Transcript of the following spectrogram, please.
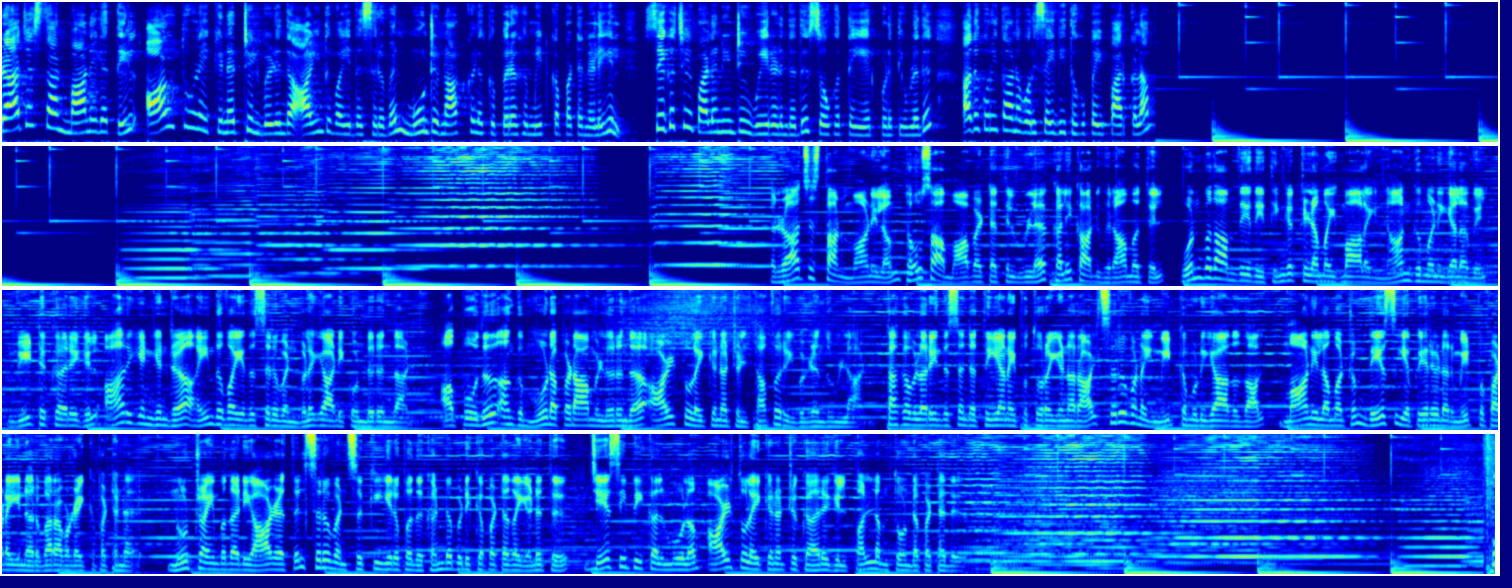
ராஜஸ்தான் மாநிலத்தில் ஆழ்துளை கிணற்றில் விழுந்த ஐந்து வயது சிறுவன் மூன்று நாட்களுக்கு பிறகு மீட்கப்பட்ட நிலையில் சிகிச்சை பலனின்றி உயிரிழந்தது சோகத்தை ஏற்படுத்தியுள்ளது. அது குறித்தான ஒரு செய்தி தொகுப்பை பார்க்கலாம். ராஜஸ்தான் மாநிலம் டௌசா மாவட்டத்தில் உள்ள கலிகாடு கிராமத்தில் ஒன்பதாம் தேதி திங்கட்கிழமை மாலை நான்கு மணியளவில் வீட்டுக்கு அருகில் ஆரியன் என்ற ஐந்து வயது சிறுவன் விளையாடிக் கொண்டிருந்தான். அப்போது அங்கு மூடப்படாமல் இருந்த ஆழ்துளை கிணற்றில் தவறி விழுந்துள்ளான். தகவல் அறிந்து சென்ற தீயணைப்பு துறையினரால் சிறுவனை மீட்க முடியாததால் மாநில மற்றும் தேசிய பேரிடர் மீட்பு படையினர் வரவழைக்கப்பட்டனர். நூற்றி ஐம்பது அடி ஆழத்தில் சிறுவன் சிக்கியிருப்பது கண்டுபிடிக்கப்பட்டதை அடுத்து ஜேசிபிக்கள் மூலம் ஆழ்துளை கிணற்றுக்கு அருகில் பள்ளம் தோண்டப்பட்டது.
